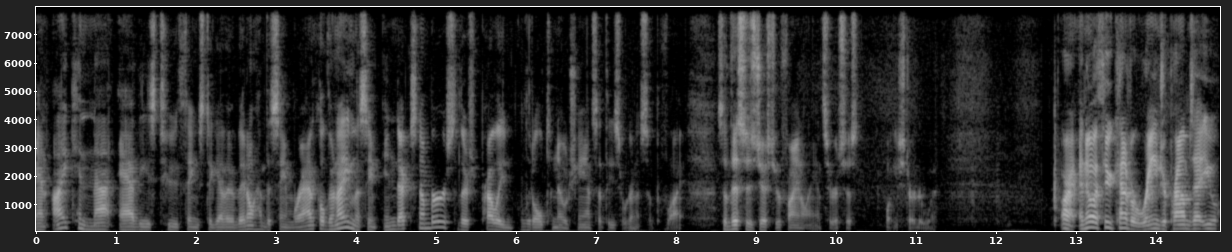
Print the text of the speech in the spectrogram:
And I cannot add these two things together. They don't have the same radical. They're not even the same index number, so there's probably little to no chance that these were going to simplify. So this is just your final answer. It's just what you started with. All right, I know I threw kind of a range of problems at you.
